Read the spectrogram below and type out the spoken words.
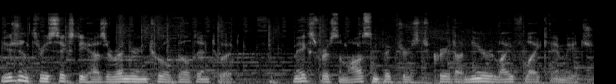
Fusion 360 has a rendering tool built into it. Makes for some awesome pictures to create a near lifelike image.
